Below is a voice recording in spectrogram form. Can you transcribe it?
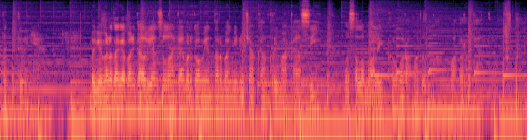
tentunya. Bagaimana tanggapan kalian? Silahkan berkomentar. Bang ucapkan terima kasih. Wassalamualaikum warahmatullahi wabarakatuh.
